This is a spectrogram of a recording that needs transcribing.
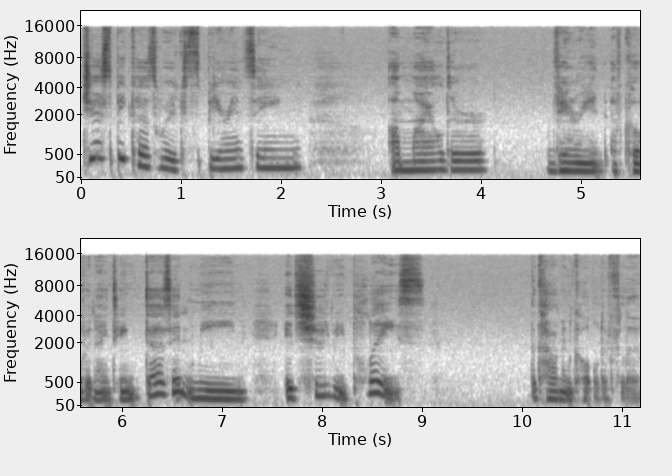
Just because we're experiencing a milder variant of COVID 19 doesn't mean it should replace the common cold or flu.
